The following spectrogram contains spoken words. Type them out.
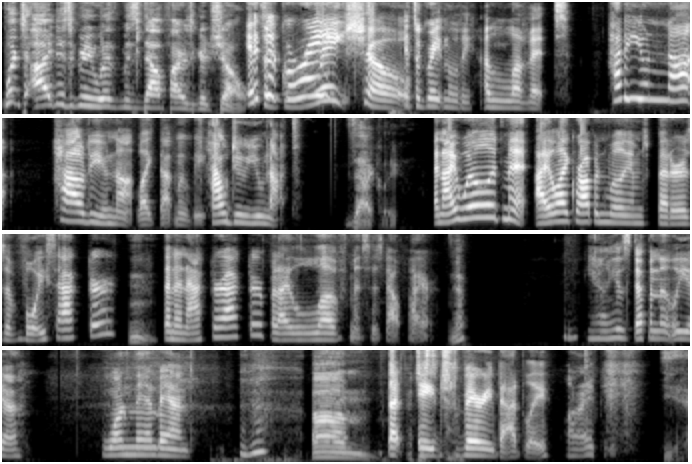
Which I disagree with. Mrs. Doubtfire is a good show. It's, a a great, great- show. It's a great movie. I love it. How do you not? How do you not like that movie? How do you not? Exactly. And I will admit, I like Robin Williams better as a voice actor Mm. than an actor actor, but I love Mrs. Doubtfire. Yeah, Yeah, he's definitely a one man band. hmm Um. That just- aged very badly. R.I.P. Yeah.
